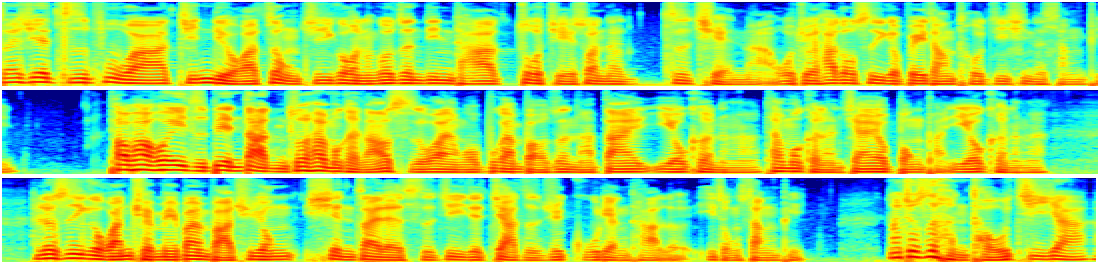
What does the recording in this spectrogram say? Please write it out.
在一些支付啊、金流啊这种机构能够认定它做结算的之前呐，我觉得它都是一个非常投机性的商品。泡泡会一直变大，你说他们可能要十万，我不敢保证啊，当然也有可能啊，他们可能现在要崩盘，也有可能啊。它就是一个完全没办法去用现在的实际的价值去估量它的一种商品，那就是很投机呀。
